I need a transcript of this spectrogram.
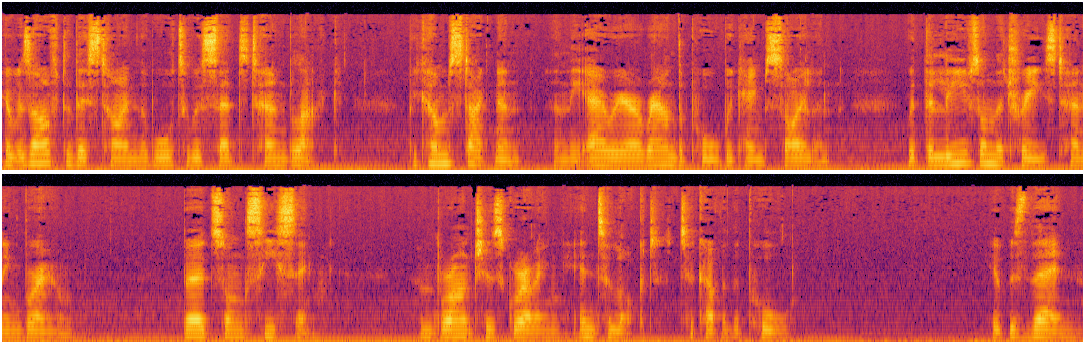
It was after this time the water was said to turn black, become stagnant, and the area around the pool became silent, with the leaves on the trees turning brown, birdsong ceasing, and branches growing interlocked to cover the pool. It was then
